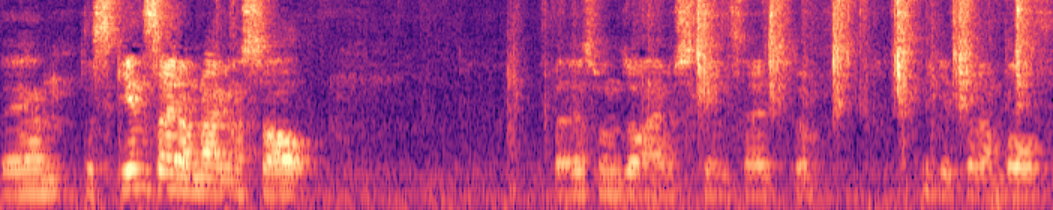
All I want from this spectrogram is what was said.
Then the skin side I'm not gonna salt, but this one's only have a skin side, so it gets it on both.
